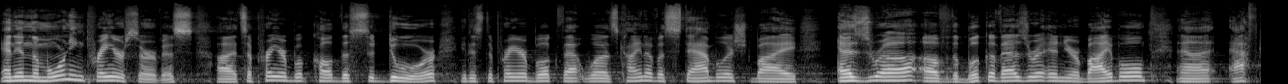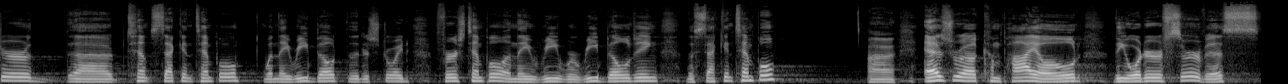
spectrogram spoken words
And in the morning prayer service, uh, it's a prayer book called the Siddur. It is the prayer book that was kind of established by Ezra of the book of Ezra in your Bible uh, after the temp- second temple when they rebuilt the destroyed first temple and they re- were rebuilding the second temple. Uh, Ezra compiled the order of service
